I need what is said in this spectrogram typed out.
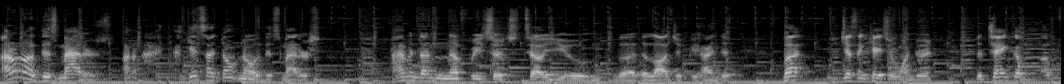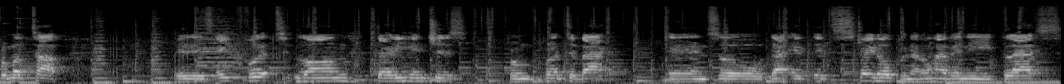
I don't know if this matters. I, I guess I don't know if this matters. I haven't done enough research to tell you the, the logic behind it. But just in case you're wondering, the tank up, up from up top, it is eight foot long, 30 inches from front to back and so that it, it's straight open. I don't have any glass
